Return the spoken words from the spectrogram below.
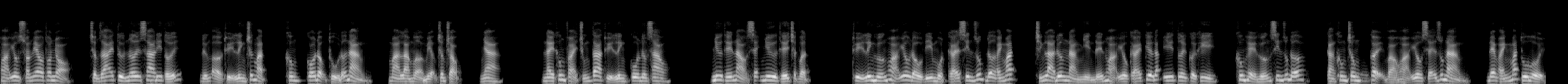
Hỏa Yêu xoắn eo thon nhỏ, chậm rãi từ nơi xa đi tới, đứng ở Thủy Linh trước mặt, không có động thủ đỡ nàng, mà là mở miệng châm trọng, "Nha, này không phải chúng ta Thủy Linh cô nương sao? Như thế nào sẽ như thế chật vật?" Thủy Linh hướng Hỏa Yêu đầu đi một cái xin giúp đỡ ánh mắt, chính là đương nàng nhìn đến Hỏa Yêu cái kia đắc ý tươi cười khi, không hề hướng xin giúp đỡ, càng không trông cậy vào Hỏa Yêu sẽ giúp nàng, đem ánh mắt thu hồi,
